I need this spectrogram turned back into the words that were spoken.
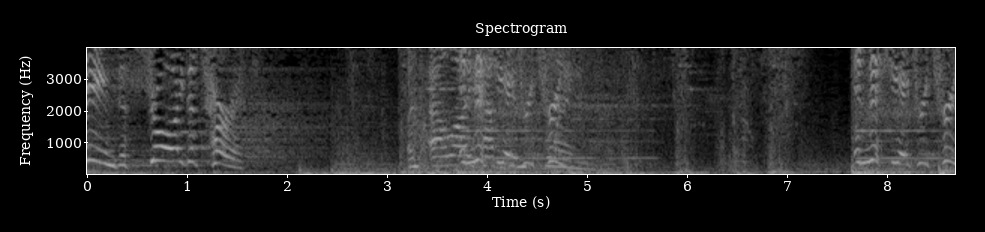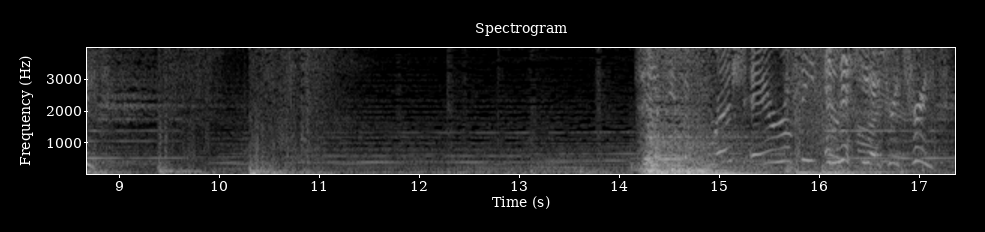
team destroyed a turret! An ally Initiate has been retreat. slain. Initiate retreat! Take in the fresh air of the Initiate Empire. retreat!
